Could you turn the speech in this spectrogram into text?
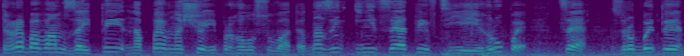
треба вам зайти, напевно, що і проголосувати. Одна з ініціатив цієї групи це зробити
